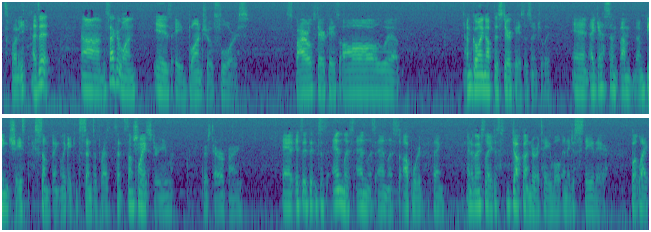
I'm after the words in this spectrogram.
It's funny. That's it. Um, the second one is a bunch of floors, spiral staircase all the way up. I'm going up this staircase essentially, and I guess I'm I'm, I'm being chased by something. Like I can sense a presence at some point, Chase dream. There's terrifying. and it's it's, it's this endless, endless, endless upward thing, and eventually I just duck under a table and I just stay there, but like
